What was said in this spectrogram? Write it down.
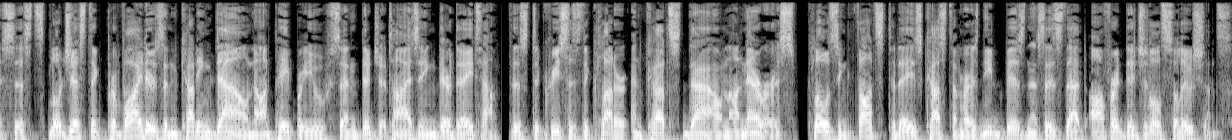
assists logistic providers in cutting down on paper use and digitizing their data. This decreases the clutter and cuts down on errors. Closing thoughts Today's customers need businesses that offer digital solutions.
